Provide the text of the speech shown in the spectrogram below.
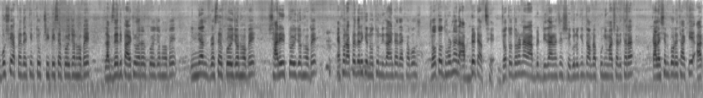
অবশ্যই আপনাদের কিন্তু থ্রি পিসের প্রয়োজন হবে লাক্সারি পার্টি ওয়ারের প্রয়োজন হবে ইন্ডিয়ান ড্রেসের প্রয়োজন হবে, শাড়ির প্রয়োজন হবে। এখন আপনাদেরকে নতুন ডিজাইনটা দেখাবো। যত ধরনের আপডেট আছে, যত ধরনের আপডেট ডিজাইন আছে, সেগুলো কিন্তু আমরা পূর্ণিমা শাড়ি তারা কালেকশন করে থাকি। আর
